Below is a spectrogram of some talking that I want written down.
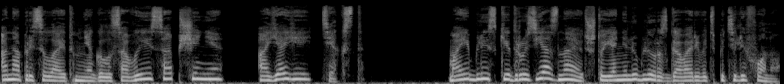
Она присылает мне голосовые сообщения, а я ей текст. Мои близкие друзья знают, что я не люблю разговаривать по телефону,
